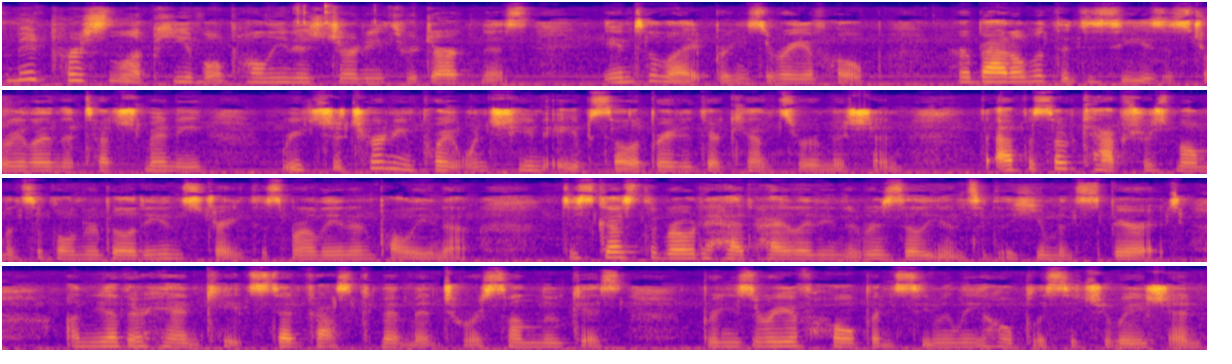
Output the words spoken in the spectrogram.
Amid personal upheaval, Paulina's journey through darkness into light brings a ray of hope. Her battle with the disease, a storyline that touched many, reached a turning point when she and Abe celebrated their cancer remission. The episode captures moments of vulnerability and strength as Marlene and Paulina discuss the road ahead, highlighting the resilience of the human spirit. On the other hand, Kate's steadfast commitment to her son Lucas brings a ray of hope in a seemingly hopeless situation.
